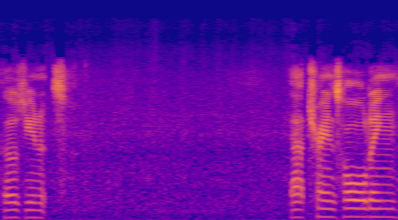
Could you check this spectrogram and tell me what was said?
Those units. That train's holding.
